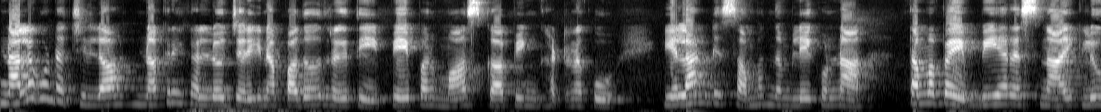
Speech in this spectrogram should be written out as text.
నల్లగొండ జిల్లా నకరికల్లో జరిగిన పదో తరగతి పేపర్ మాస్ కాపింగ్ ఘటనకు ఎలాంటి సంబంధం లేకున్నా తమపై బీఆర్ఎస్ నాయకులు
